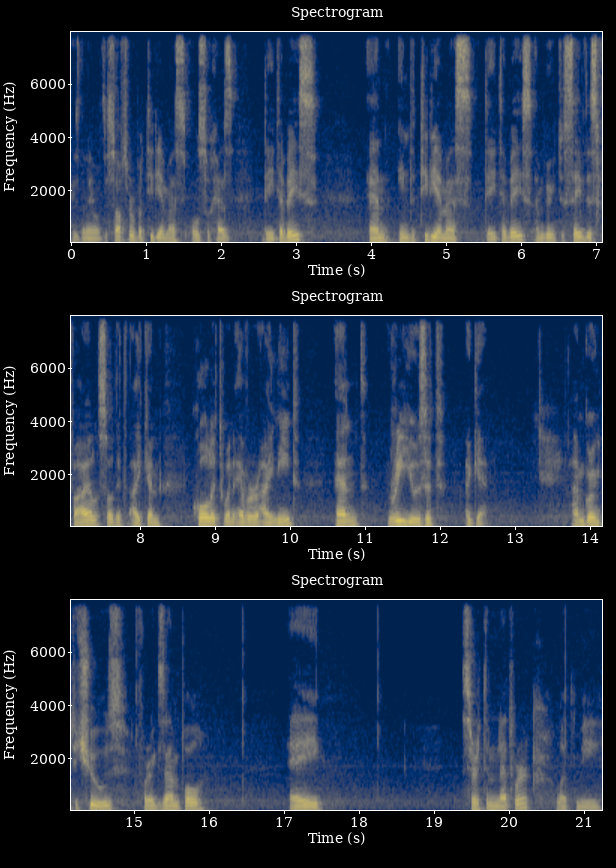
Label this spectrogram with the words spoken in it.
is the name of the software but TDMS also has database and in the TDMS database I'm going to save this file so that I can call it whenever I need and reuse it again. I'm going to choose for example a certain network let me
